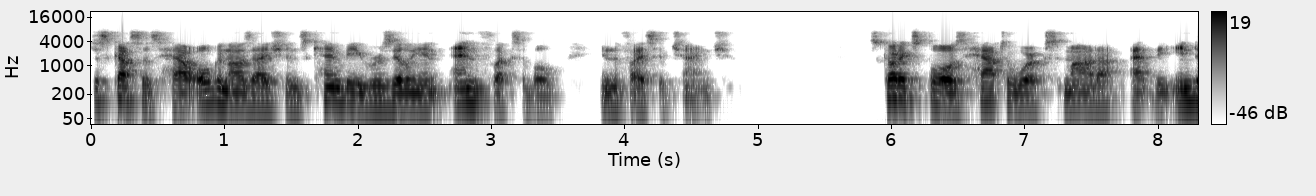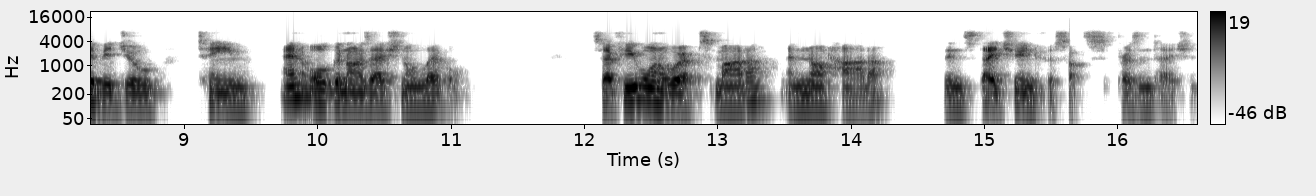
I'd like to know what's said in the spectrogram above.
discusses how organizations can be resilient and flexible in the face of change. Scott explores how to work smarter at the individual, team, and organizational level so if you want to work smarter and not harder, then stay tuned for Scott's presentation.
